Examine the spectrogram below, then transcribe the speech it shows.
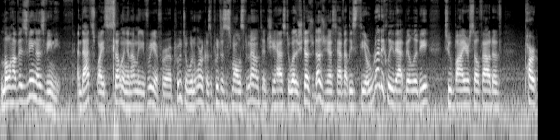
lo havezvina zvini. And that's why selling an amivriya for a pruta wouldn't work, because a pruta is the smallest amount, and she has to, whether she does or doesn't, she has to have at least theoretically the ability to buy herself out of part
